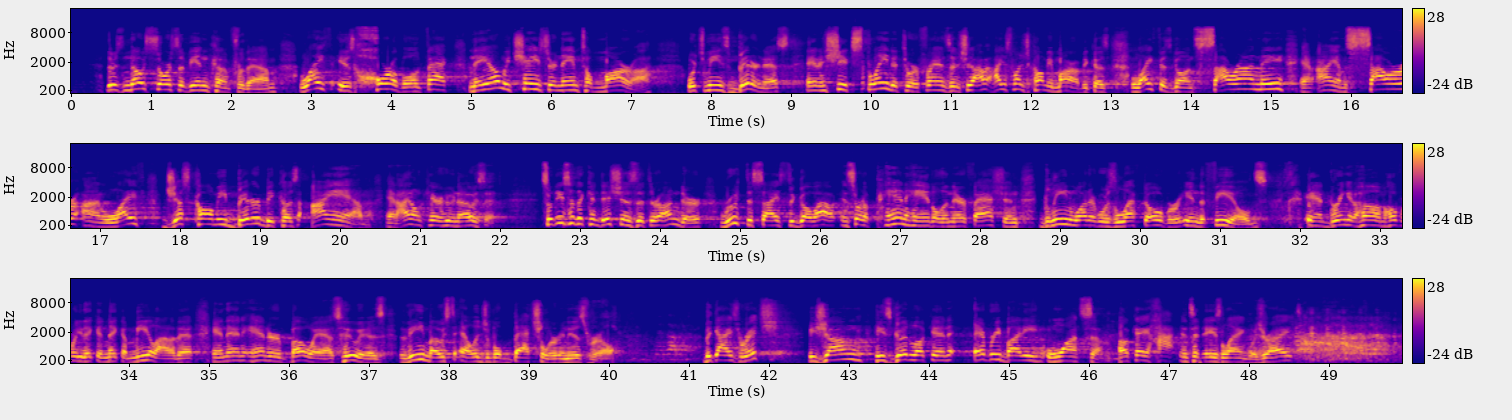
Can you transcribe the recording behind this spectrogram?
There's no source of income for them. Life is horrible. In fact, Naomi changed her name to Mara, which means bitterness, and she explained it to her friends, and she I just want you to call me Mara because life has gone sour on me, and I am sour on life. Just call me bitter because I am, and I don't care who knows it. So these are the conditions that they're under. Ruth decides to go out and sort of panhandle in their fashion, glean whatever was left over in the fields, and bring it home. Hopefully they can make a meal out of that. And then enter Boaz, who is the most eligible bachelor in Israel. The guy's rich. He's young, he's good looking, everybody wants him. Okay, hot in today's language, right?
